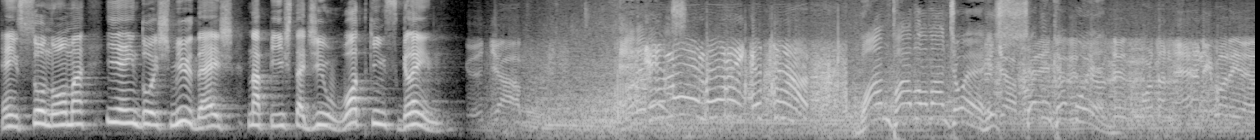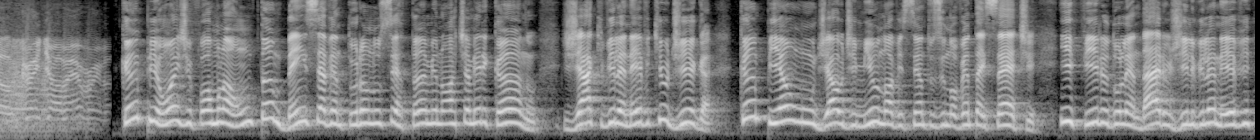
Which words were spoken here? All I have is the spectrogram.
em Sonoma e em 2010 na pista de Watkins Glen. Good job. Juan Pablo Montoya, his second cup win. Campeões de Fórmula 1 também se aventuram no certame norte-americano. Jacques Villeneuve que o diga, campeão mundial de 1997 e filho do lendário Gilles Villeneuve,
